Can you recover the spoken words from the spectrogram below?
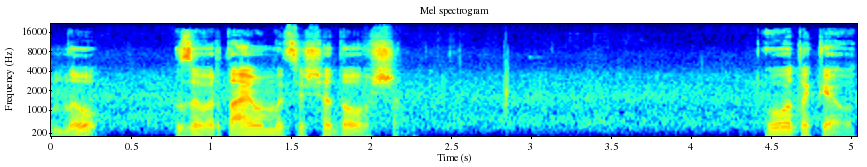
Ну, з овертаймами це ще довше. О, таке от.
